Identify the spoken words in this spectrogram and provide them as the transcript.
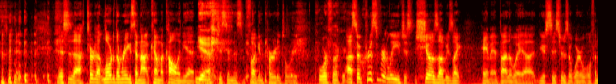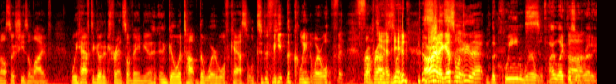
this is uh, turned out Lord of the Rings had not come a calling yet. Yeah, just in this fucking purgatory. Poor fucker. Uh, so Christopher Lee just shows up. He's like, hey man, by the way, uh, your sister's a werewolf, and also she's alive. We have to go to Transylvania and go atop the werewolf castle to defeat the queen werewolf. And Fuck yeah, dude. Like, All right, I guess sick. we'll do that. The queen werewolf. I like this uh, already.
